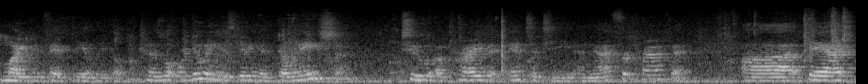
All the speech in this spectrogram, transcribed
might in fact be illegal. Because what we're doing is giving a donation to a private entity, a not-for-profit, uh, that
